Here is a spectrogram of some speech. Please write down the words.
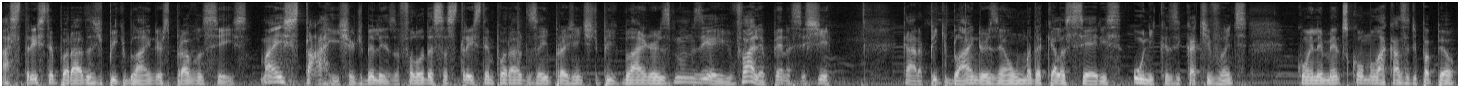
as três temporadas de Peak Blinders para vocês. Mas tá, Richard, beleza. Falou dessas três temporadas aí pra gente de Peak Blinders. Mas e aí, vale a pena assistir? Cara, Peak Blinders é uma daquelas séries únicas e cativantes com elementos como La Casa de Papel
